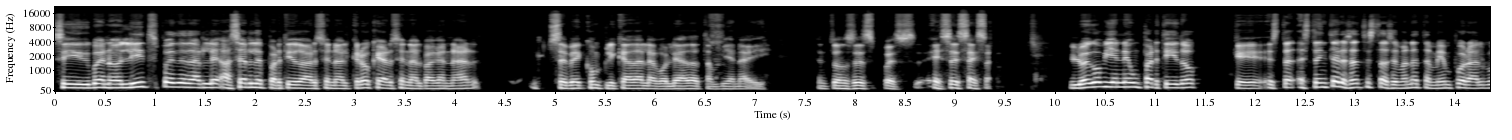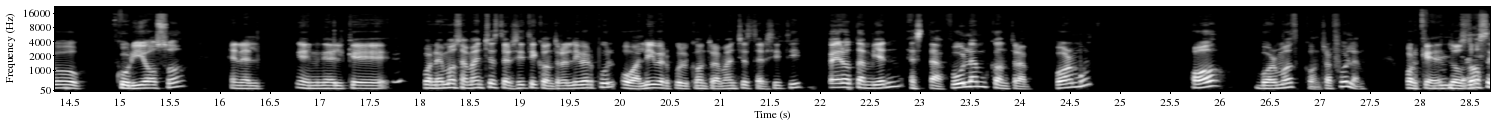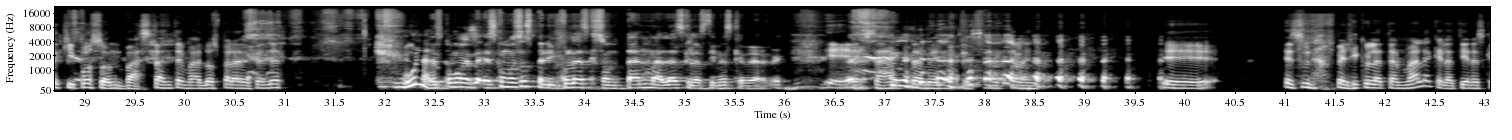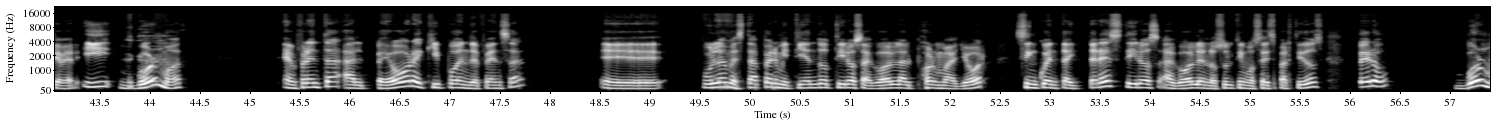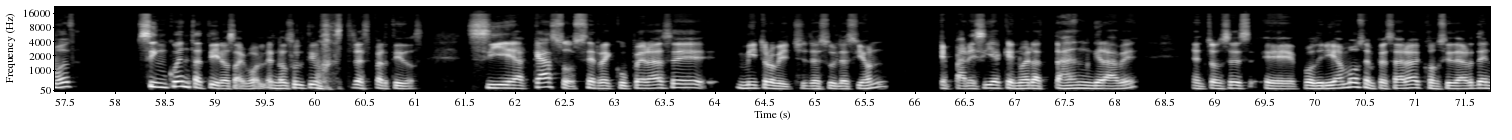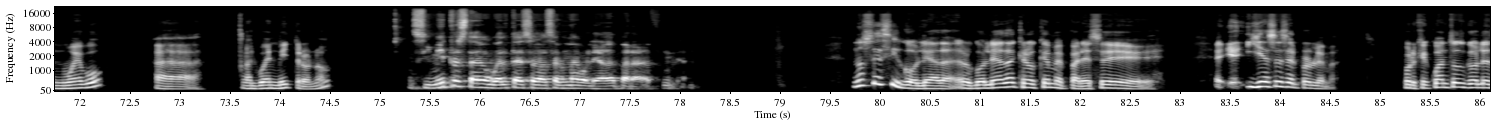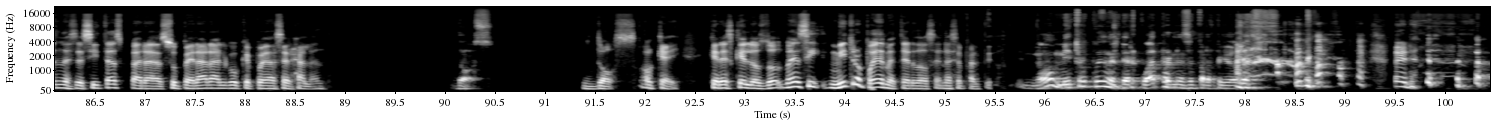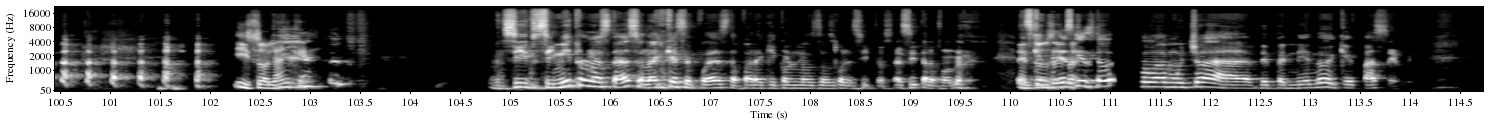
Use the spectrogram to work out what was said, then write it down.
Sí, bueno, Leeds puede darle, hacerle partido a Arsenal. Creo que Arsenal va a ganar. Se ve complicada la goleada también ahí. Entonces, pues, esa es esa. Luego viene un partido que está, está interesante esta semana también por algo curioso en el, en el que ponemos a Manchester City contra Liverpool o a Liverpool contra Manchester City, pero también está Fulham contra Bournemouth o Bournemouth contra Fulham porque los dos equipos son bastante malos para defender. Es como, es, como esas películas que son tan malas que las tienes que ver. Exactamente, exactamente. Eh, es una película tan mala que la tienes que ver. Y Bournemouth enfrenta al peor equipo en defensa. Eh, Fulham está permitiendo tiros a gol al por mayor, 53 tiros a gol en los últimos seis partidos, pero Bournemouth 50 tiros a gol en los últimos tres partidos. Si acaso se recuperase Mitrovic de su lesión, que parecía que no era tan grave, Entonces, eh, podríamos empezar a considerar de nuevo al buen Mitro, ¿no? Si Mitro está de vuelta, eso va a ser una goleada para Fulham. No sé si goleada. Goleada creo que me parece. E, y ese es el problema. Porque ¿cuántos goles necesitas para superar algo que pueda hacer Haaland? Dos. Dos, ok. ¿Crees que los dos? Bueno, sí, Mitro puede meter dos en ese partido. No, Mitro puede meter cuatro en ese partido. bueno. ¿Y Solanke? Si, si Mitro no está, Solanke se puede destapar aquí con unos dos golecitos. Así te lo pongo. Entonces, es que, esto va mucho a, dependiendo de qué pase.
